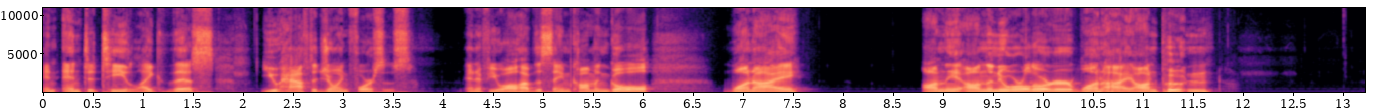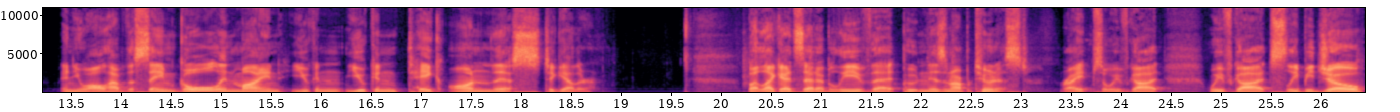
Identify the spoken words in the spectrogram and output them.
an entity like this, you have to join forces. And if you all have the same common goal, one eye on the on the new world order, one eye on Putin, and you all have the same goal in mind, you can you can take on this together. But like I'd said, I believe that Putin is an opportunist, right? So we've got We've got Sleepy Joe,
